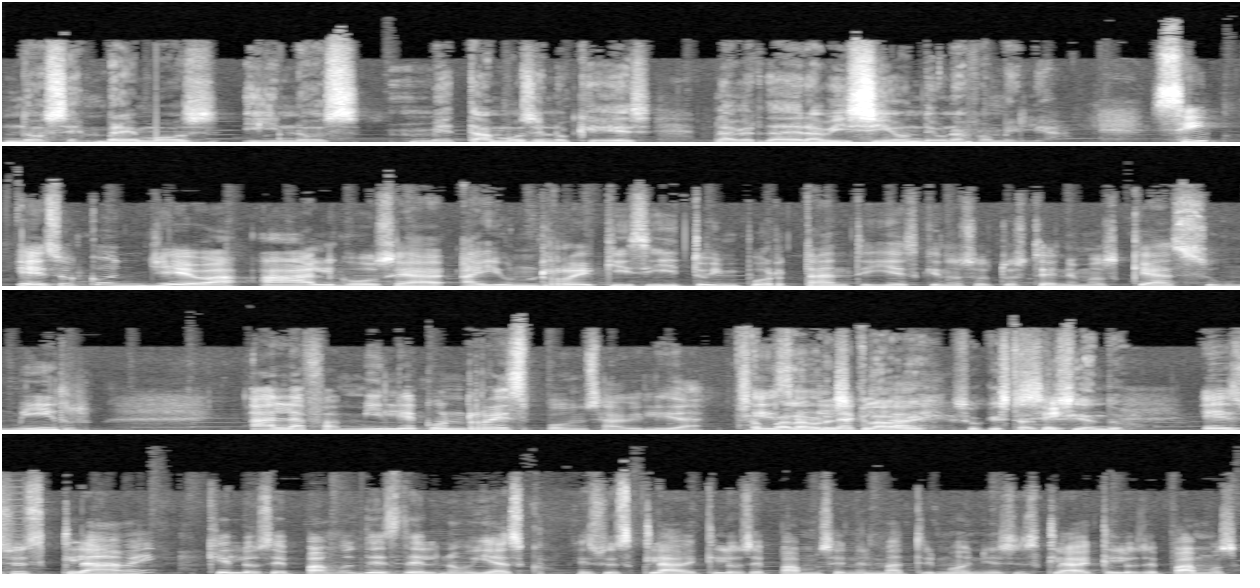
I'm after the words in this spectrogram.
nos sembremos y nos metamos en lo que es la verdadera visión de una familia. Sí, eso conlleva a algo, o sea, hay un requisito importante y es que nosotros tenemos que asumir a la familia con responsabilidad. Esa, palabra es, clave, eso que estás diciendo. Eso es clave que lo sepamos desde el noviazgo. Eso es clave que lo sepamos en el matrimonio, eso es clave que lo sepamos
